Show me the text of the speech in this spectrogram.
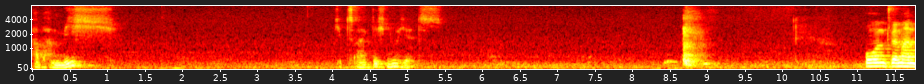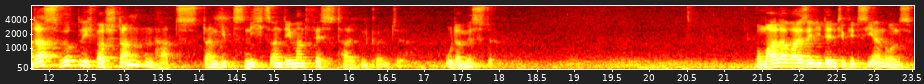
Aber mich gibt es eigentlich nur jetzt. Und wenn man das wirklich verstanden hat, dann gibt es nichts, an dem man festhalten könnte oder müsste. Normalerweise identifizieren, uns,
